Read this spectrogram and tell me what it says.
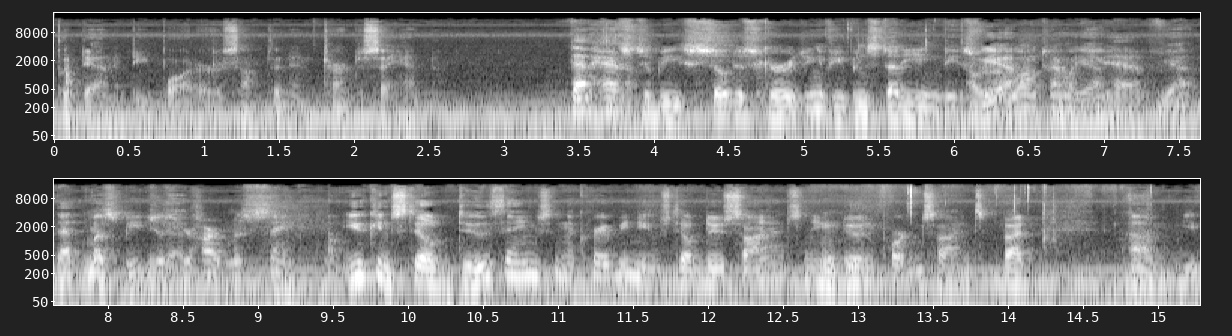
put down in deep water or something and turned to sand. That has to be so discouraging if you've been studying these Oh, for yeah. a long time, Oh, like yeah. you have. Yeah. That must be just your heart must sink. You can still do things in the Caribbean. You can still do science, and you can do important science. But um, you,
